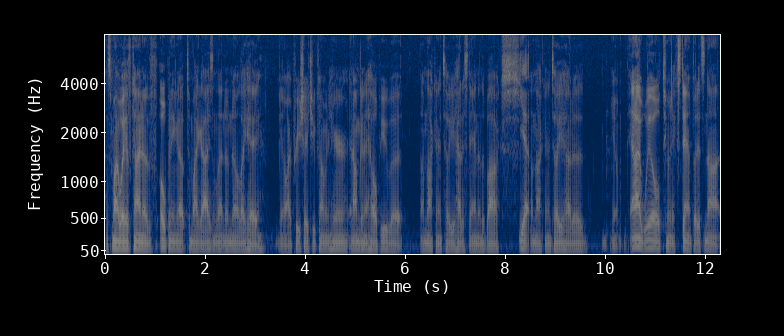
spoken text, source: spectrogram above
that's my way of kind of opening up to my guys and letting them know like hey you know i appreciate you coming here and i'm going to help you but i'm not going to tell you how to stand in the box Yeah. i'm not going to tell you how to you know and i will to an extent but it's not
